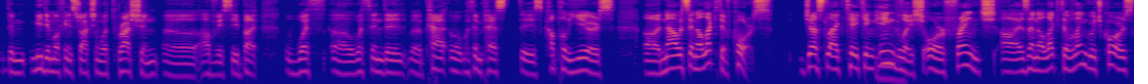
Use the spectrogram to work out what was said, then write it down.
the medium of instruction with Russian, uh, obviously, but with uh, within the uh, pa- within past these couple of years, uh, now it's an elective course. Just like taking mm. English or French uh, as an elective language course,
